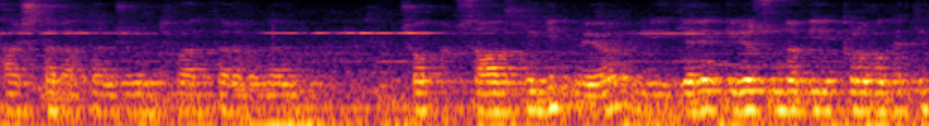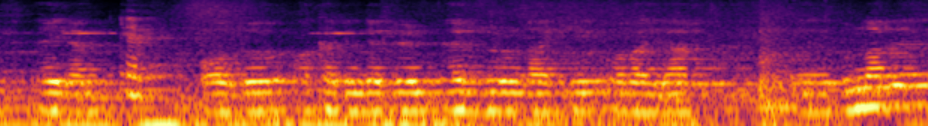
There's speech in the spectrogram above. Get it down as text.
karşı taraftan, Cumhur İttifakı tarafından çok sağlıklı gitmiyor. E, gerek Giresun'da bir provokatif eylem Evet. oldu, akabinde dün Erzurum'daki olaylar. E, bunları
